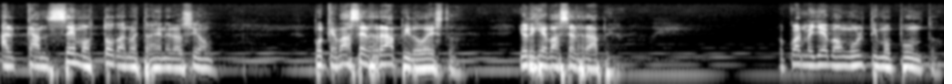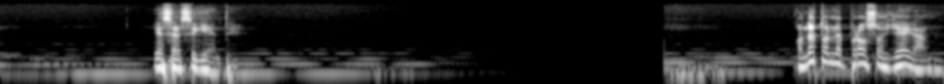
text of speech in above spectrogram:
alcancemos toda nuestra generación. Porque va a ser rápido esto. Yo dije, va a ser rápido. Lo cual me lleva a un último punto. Y es el siguiente. Cuando estos leprosos llegan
